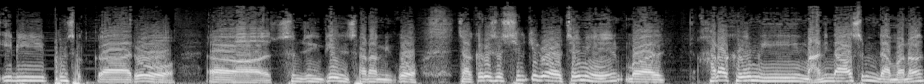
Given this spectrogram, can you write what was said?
1위 분석가로 어, 선정이 된 사람이고 자 그래서 실제로 저는 뭐 하락 흐름이 많이 나왔습니다만은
